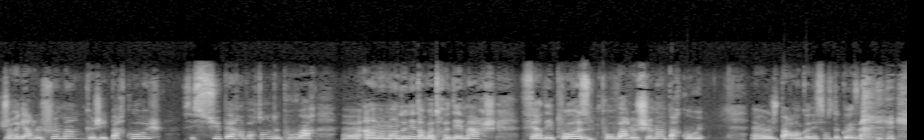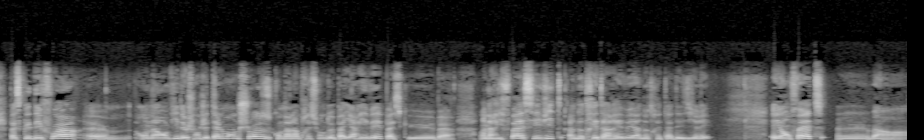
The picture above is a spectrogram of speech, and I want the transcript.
je regarde le chemin que j'ai parcouru. C'est super important de pouvoir, euh, à un moment donné dans votre démarche, faire des pauses pour voir le chemin parcouru. Euh, je parle en connaissance de cause, parce que des fois, euh, on a envie de changer tellement de choses qu'on a l'impression de ne pas y arriver parce que bah, on n'arrive pas assez vite à notre état rêvé, à notre état désiré. Et en fait, euh, bah,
